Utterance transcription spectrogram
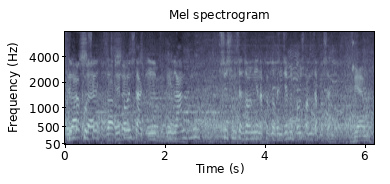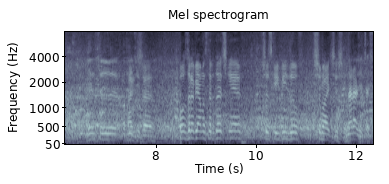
W tym roku się, zawsze y, powiem Ci tak, y, w Irlandii w przyszłym sezonie na pewno będziemy, bo już mamy zaproszenie. Wiem. Więc y, odwiedzimy. Także pozdrawiamy serdecznie wszystkich widzów. Trzymajcie się. Na razie, cześć.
